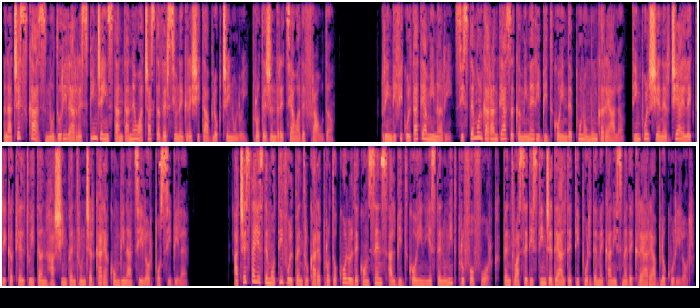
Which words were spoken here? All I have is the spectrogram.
În acest caz, nodurile ar respinge instantaneu această versiune greșită a blockchain-ului, protejând rețeaua de fraudă. Prin dificultatea minării, sistemul garantează că minerii Bitcoin depun o muncă reală, timpul și energia electrică cheltuită în hashing pentru încercarea combinațiilor posibile. Acesta este motivul pentru care protocolul de consens al Bitcoin este numit Proof of Work, pentru a se distinge de alte tipuri de mecanisme de creare a blocurilor.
